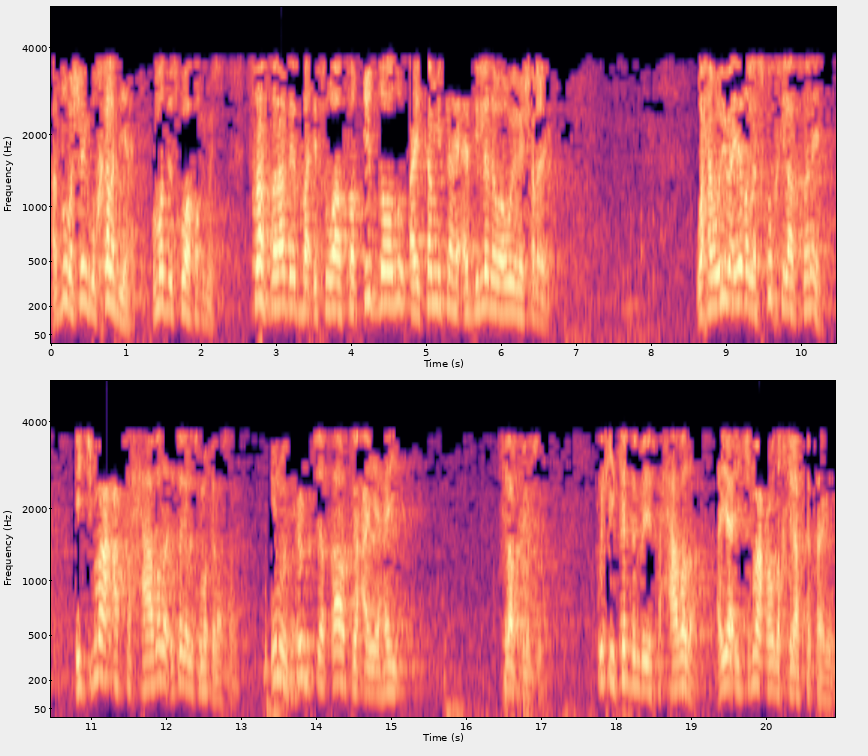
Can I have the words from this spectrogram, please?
hadduuba shaygu khalad yahay ummadda isku waafaqi mayso. Saas daraaddeed baa iswaafaqidoodu ay ka mid tahay adilada waaweyn ee sharciga. Waxaan weliba iyada laysku khilaafsanayn ijmaaca saxaabada isaga layskuma khilaafsanay inuu xuja qaatica yahay khilaaf kuma jiro. Wixii ka dambeeyey saxaabada ayaa ijmaacooda khilaaf ka taagan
